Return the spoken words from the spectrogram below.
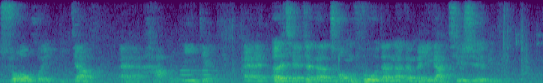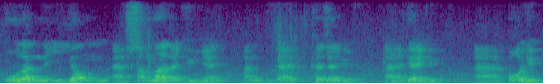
说会比较呃好一点，呃而且这个重复的那个美感其实。无论你用呃什么的语言，本呃客家语、呃粤语、呃国语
